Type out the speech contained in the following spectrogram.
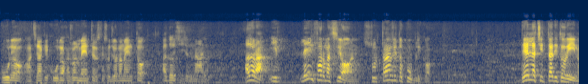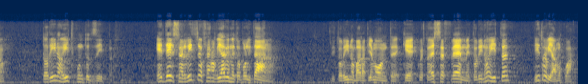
Cuneo, ah, c'è anche Cuneo casualmente, lo stesso aggiornamento al 12 gennaio. Allora, i, le informazioni sul transito pubblico della città di Torino, torinoit.zip, e del servizio ferroviario metropolitano, di Torino barra Piemonte, che è questo SFM Torino IT, li troviamo qua.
